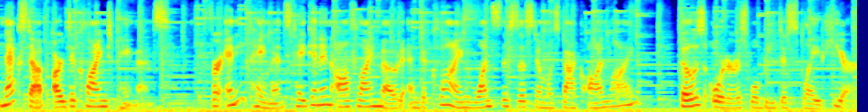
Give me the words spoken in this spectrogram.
Next up are declined payments. For any payments taken in offline mode and declined once the system was back online, those orders will be displayed here.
